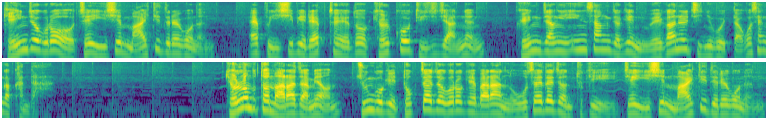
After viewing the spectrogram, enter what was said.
개인적으로 제20 마이티 드래곤은 F-22 랩터에도 결코 뒤지지 않는 굉장히 인상적인 외관을 지니고 있다고 생각한다. 결론부터 말하자면 중국이 독자적으로 개발한 5세대 전투기 제20 마이티 드래곤은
